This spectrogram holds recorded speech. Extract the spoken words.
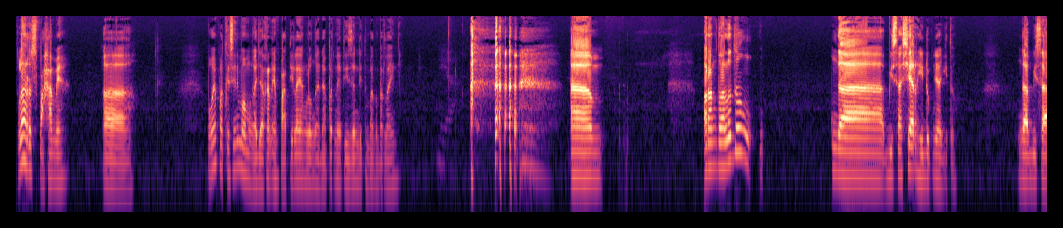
lo harus paham ya. eh pokoknya podcast ini mau mengajarkan empati lah yang lo nggak dapet netizen di tempat-tempat lain. Iya. Em, orang tua lu tuh nggak bisa share hidupnya gitu. Nggak bisa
